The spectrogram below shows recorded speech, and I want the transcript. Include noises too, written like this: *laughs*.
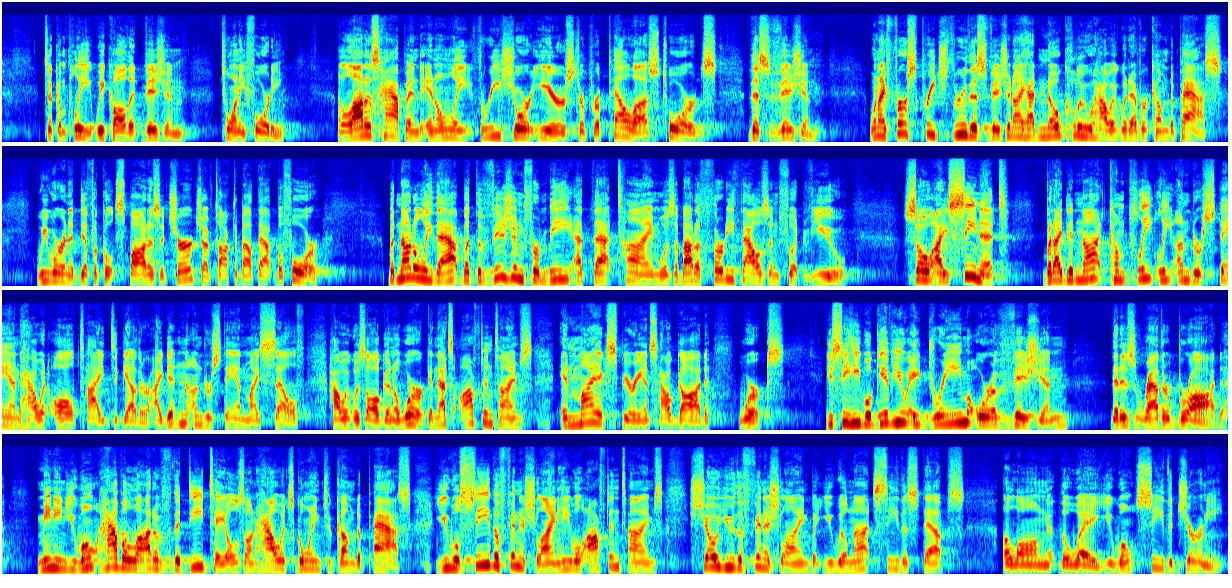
to complete. We called it Vision 2040. And a lot has happened in only three short years to propel us towards this vision. When I first preached through this vision, I had no clue how it would ever come to pass. We were in a difficult spot as a church. I've talked about that before. But not only that, but the vision for me at that time was about a 30,000 foot view. So I seen it, but I did not completely understand how it all tied together. I didn't understand myself how it was all going to work. And that's oftentimes, in my experience, how God works. You see, He will give you a dream or a vision that is rather broad, meaning you won't have a lot of the details on how it's going to come to pass. You will see the finish line. He will oftentimes show you the finish line, but you will not see the steps along the way. You won't see the journey.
